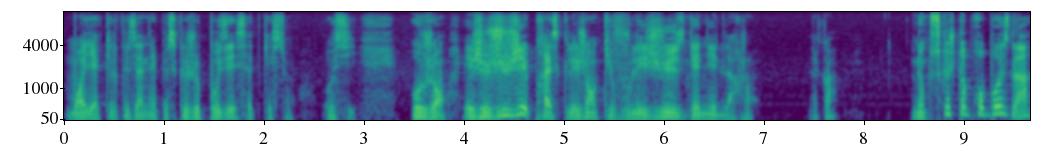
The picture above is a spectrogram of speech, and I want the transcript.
moi, il y a quelques années, parce que je posais cette question aussi aux gens. Et je jugeais presque les gens qui voulaient juste gagner de l'argent. D'accord? Donc, ce que je te propose là,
